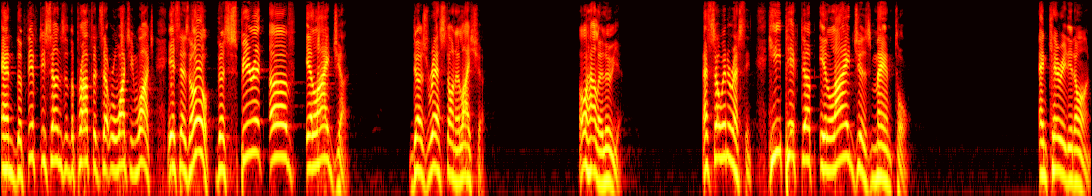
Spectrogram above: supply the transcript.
And the 50 sons of the prophets that were watching, watch. It says, Oh, the spirit of Elijah does rest on Elisha. Oh, hallelujah. That's so interesting. He picked up Elijah's mantle and carried it on.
